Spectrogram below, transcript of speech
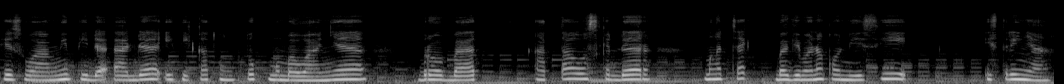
si suami tidak ada itikat untuk membawanya berobat atau sekedar mengecek bagaimana kondisi istrinya.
